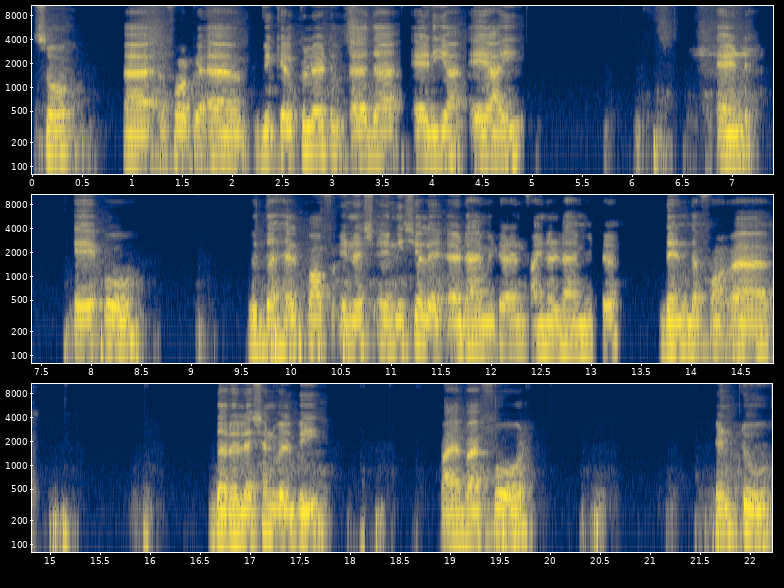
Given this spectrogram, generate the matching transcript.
So uh, for uh, we calculate uh, the area AI and AO with the help of initial uh, diameter and final diameter. Then the uh, the relation will be pi by 4 into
